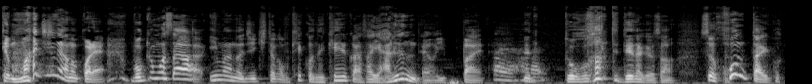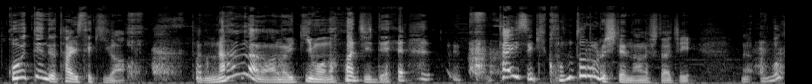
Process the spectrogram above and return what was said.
でもマジなのこれ。僕もさ、今の時期とかも結構抜けるからさ、やるんだよ、いっぱい。はいはいで、ドガって出たけどさ、それ本体超えてんだよ、体積が。何なのあの生き物、マジで。体積コントロールしてんの、あの人たち。な僕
